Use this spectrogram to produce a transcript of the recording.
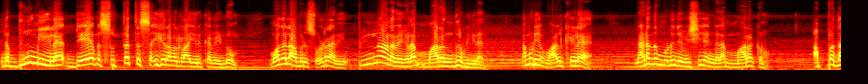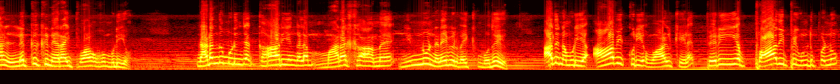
இந்த பூமியில் தேவ சுத்தத்தை செய்கிறவர்களாக இருக்க வேண்டும். முதல்ல அவர் சொல்கிறாரு பின்னானவைகளை மறந்து அப்படிங்கிறாரு. நம்முடைய வாழ்க்கையில் நடந்து முடிஞ்ச விஷயங்களை மறக்கணும். அப்போ தான் லெக்குக்கு நேராய் போக முடியும். நடந்து முடிஞ்ச காரியங்களை மறக்காம இன்னும் நினைவில் வைக்கும்போது அது நம்முடைய ஆவிக்குரிய வாழ்க்கையில் பெரிய பாதிப்பை உண்டு பண்ணும்.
